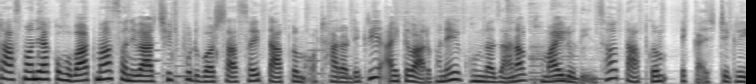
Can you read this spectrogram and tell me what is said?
टास्मानियाको होबाटमा शनिबार छिटफुट वर्षासहित तापक्रम अठार डिग्री आइतबार भने घुम्न जान घमाइलो दिन छ तापक्रम एक्काइस डिग्री।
